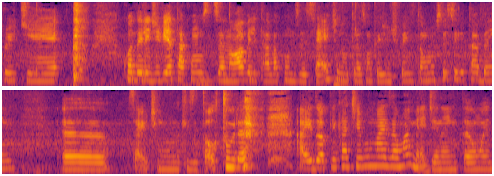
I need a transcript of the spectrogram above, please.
Porque quando ele devia estar tá com uns 19, ele tava com 17 no ultrassom que a gente fez, então não sei se ele tá bem uh, certinho no quesito altura aí do aplicativo, mas é uma média, né? Então ele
